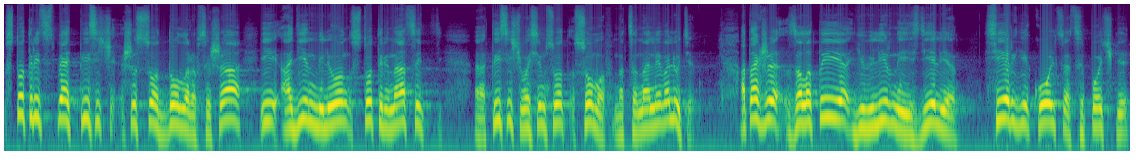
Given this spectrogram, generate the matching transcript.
135 э, 600 долларов США и 1 миллион 113 тысяч 800 сомов в национальной валюте, а также золотые ювелирные изделия, серьги, кольца, цепочки,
